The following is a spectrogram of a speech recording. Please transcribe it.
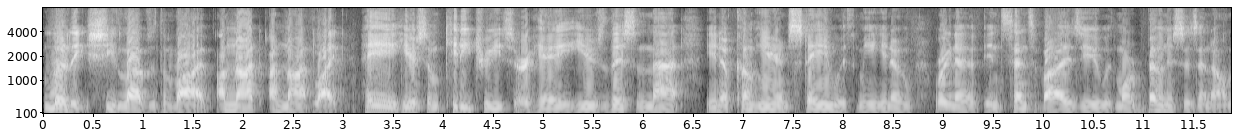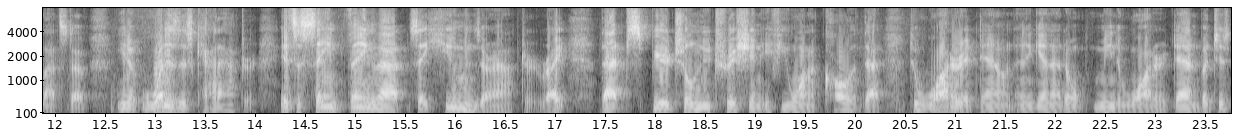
Literally, she loves the vibe. I'm not. I'm not like hey, here's some kitty treats, or hey, here's this and that. You know, come here and stay with me. You know, we're gonna incentivize you with more bonuses and all that stuff. You know, what is this cat after? It's the same thing that say humans are after, right? That spiritual nutrition, if you want to call it that, to water it down. And again, I don't mean to water it down, but just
